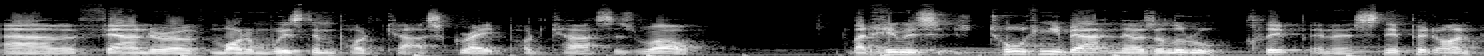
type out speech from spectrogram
uh, founder of Modern Wisdom podcast, great podcast as well. But he was talking about, and there was a little clip and a snippet on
